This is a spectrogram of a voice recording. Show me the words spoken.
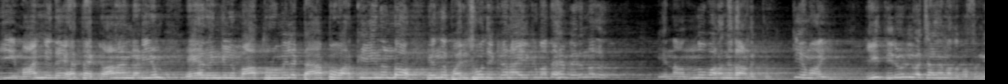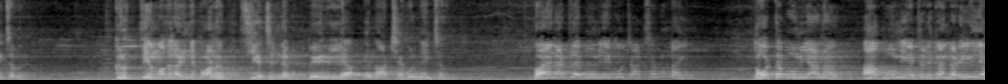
ഈ മാന്യദേഹത്തെ കാണാൻ കഴിയും. ഏതെങ്കിലും ബാത്റൂമിൽ ടാപ്പ് വർക്ക് ചെയ്യുന്നുണ്ടോ എന്ന് പരിശോധിക്കാനായിരിക്കും അദ്ദേഹം വരുന്നത്. എന്ന് അന്ന് പറഞ്ഞതാണ് കൃത്യമായി ഈ തിരൂരിൽ വെച്ചാണ് ഞാൻ അത് പ്രസംഗിച്ചത്. കൃത്യം അത് കഴിഞ്ഞപ്പോഴാണ് സി എച്ചിന്റെ പേരില്ല എന്ന് ആക്ഷേപം ഉന്നയിച്ചത്. വയനാട്ടിലെ ഭൂമിയെ കുറിച്ച് ആക്ഷേപമുണ്ടായി. തോട്ടഭൂമിയാണ് ആ ഭൂമി ഏറ്റെടുക്കാൻ കഴിയില്ല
